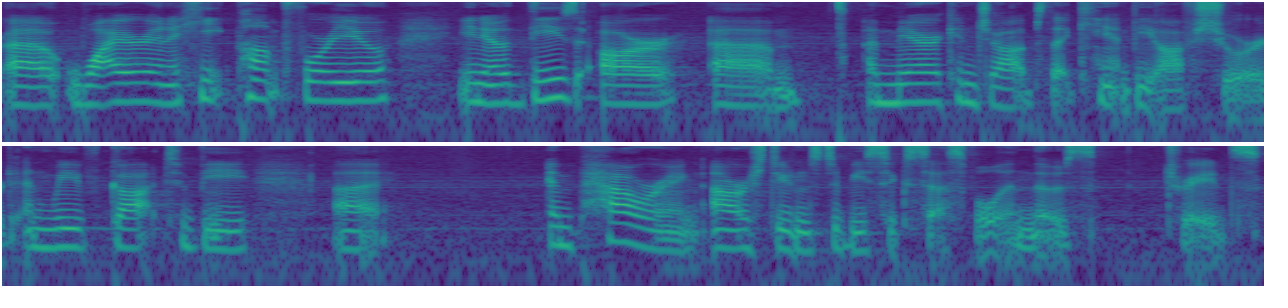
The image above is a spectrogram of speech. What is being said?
uh, wire in a heat pump for you. You know, these are um, American jobs that can't be offshored, and we've got to be uh, empowering our students to be successful in those trades.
